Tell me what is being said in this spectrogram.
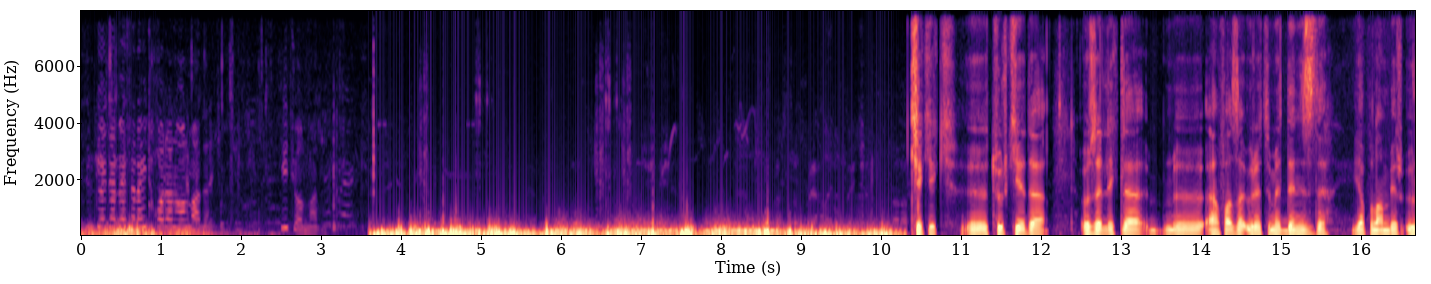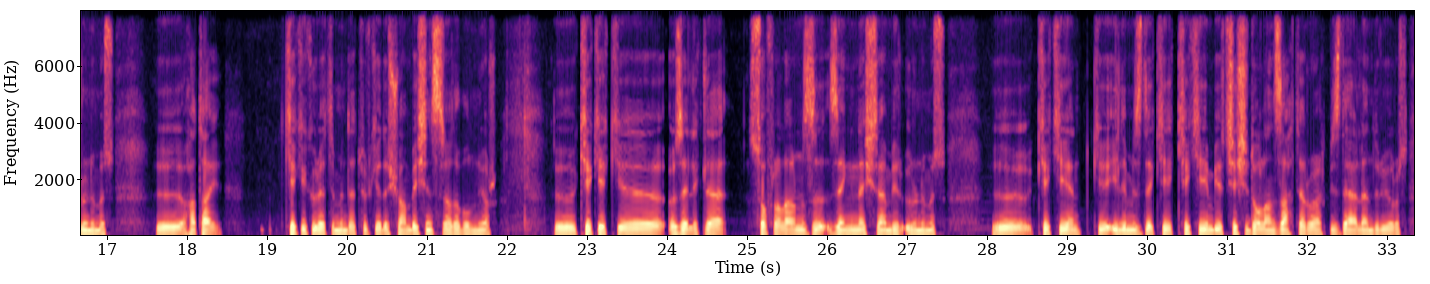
Bizim köyde mesela hiç korona olmadı. Hiç olmadı. Kekik e, Türkiye'de özellikle e, en fazla üretimi denizde yapılan bir ürünümüz. E, Hatay kekik üretiminde Türkiye'de şu an 5. sırada bulunuyor. E, Kekik özellikle sofralarımızı zenginleştiren bir ürünümüz. Kekiğin ki ilimizdeki kekiğin bir çeşidi olan zahter olarak biz değerlendiriyoruz.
